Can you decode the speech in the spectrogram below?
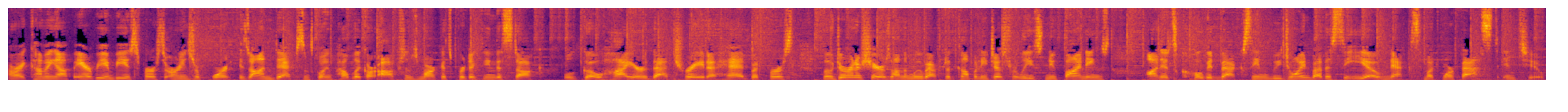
All right, coming up, Airbnb's first earnings report is on deck since going public. Our options markets predicting the stock will go higher. That trade ahead. But first, Moderna shares on the move after the company just released new findings on its COVID vaccine. We'll be joined by the CEO next. Much more fast in two.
